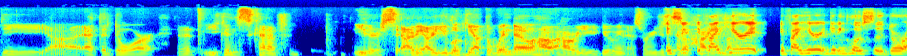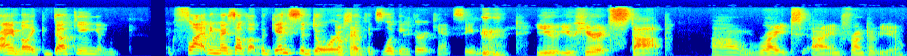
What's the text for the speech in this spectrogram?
the uh, at the door, and it, you can kind of either. See, I mean, are you looking out the window? How how are you doing this? Or are you just As kind of if I hear it, if I hear it getting close to the door, I'm like ducking and flattening myself up against the door, so if it's looking through, it can't see me. you you hear it stop uh, right uh, in front of you,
